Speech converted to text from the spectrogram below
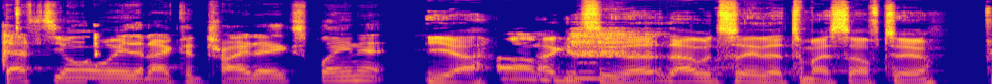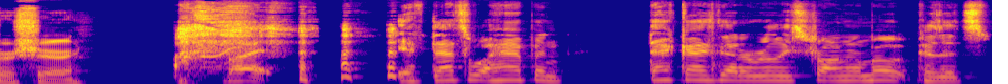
That's the only way that I could try to explain it. Yeah, Um, I can see that. I would say that to myself too, for sure. But if that's what happened, that guy's got a really strong remote because it's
